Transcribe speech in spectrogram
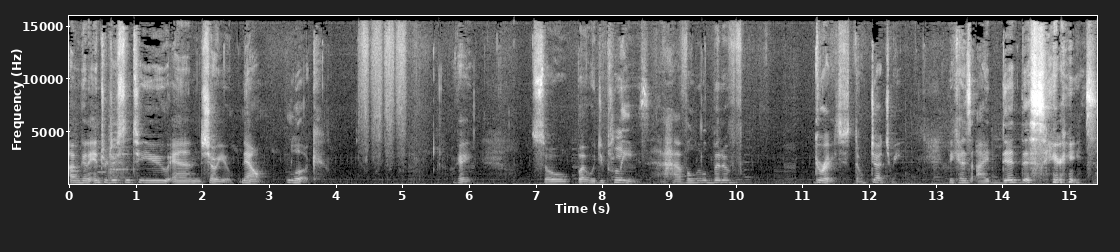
I'm going to introduce them to you and show you. Now, look. Okay, so, but would you please have a little bit of grace? Don't judge me. Because I did this series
